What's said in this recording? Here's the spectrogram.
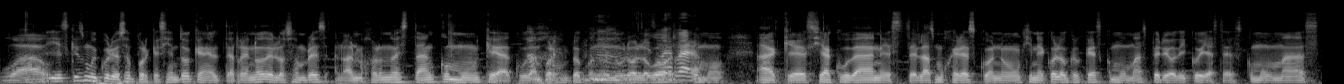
wow. Y es que es muy curioso porque siento que en el terreno de los hombres a lo mejor no es tan común que acudan, por ejemplo, con un urólogo como a que sí acudan este, las mujeres con un ginecólogo. Creo que es como más periódico y hasta es como más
